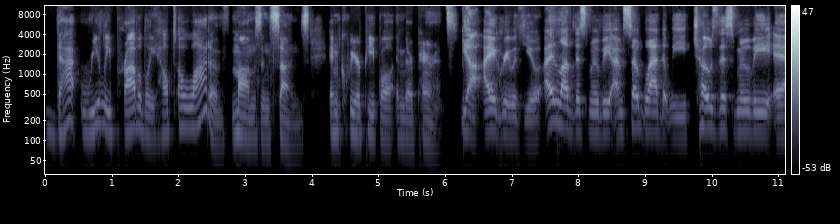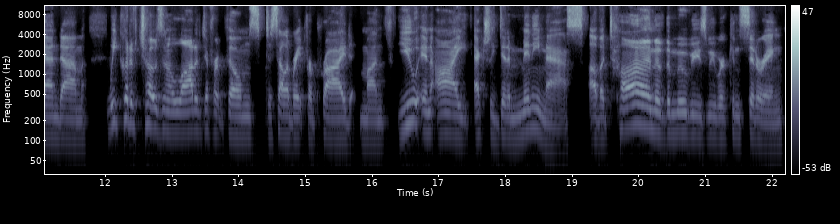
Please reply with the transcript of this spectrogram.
that really probably helped a lot of moms and sons and queer people and their parents. Yeah, I agree with you. I love this movie. I'm so glad that we chose this movie. And um, we could have chosen a lot of different films to celebrate for Pride Month. You and I actually did a mini mass of a ton of the movies we were considering.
